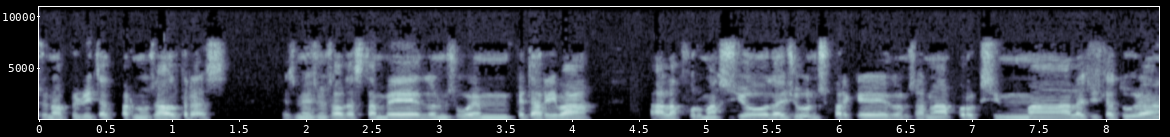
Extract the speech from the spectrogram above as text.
és una prioritat per nosaltres és més, nosaltres també doncs, ho hem fet arribar a la formació de Junts perquè doncs, en la pròxima legislatura,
